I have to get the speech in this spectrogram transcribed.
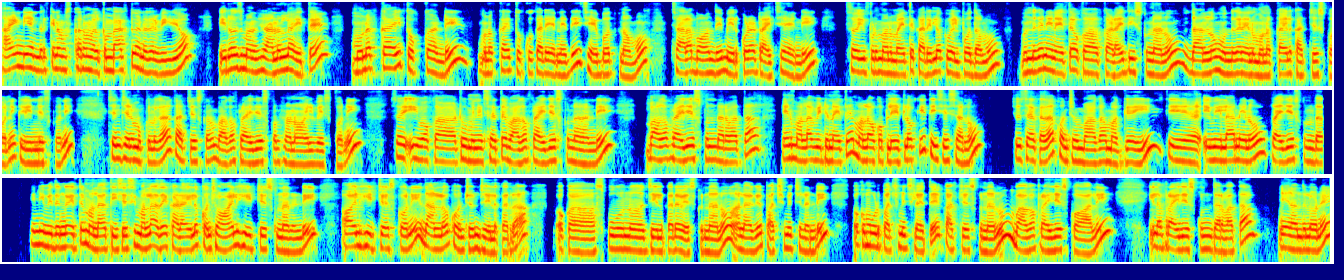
Hi అండి అందరికీ నమస్కారం. Welcome back to another video ఈరోజు మన ఛానల్లో అయితే మునక్కాయ తొక్కు అండి. మునక్కాయ తొక్కు కర్రీ అనేది చేయబోతున్నాము. చాలా బాగుంది మీరు కూడా ట్రై చేయండి. సో ఇప్పుడు మనం అయితే కర్రీలోకి వెళ్ళిపోదాము. ముందుగా నేనైతే ఒక కడాయి తీసుకున్నాను. దానిలో ముందుగా నేను మునక్కాయలు కట్ చేసుకొని క్లీన్ చేసుకొని చిన్న చిన్న ముక్కలుగా కట్ చేసుకొని బాగా ఫ్రై చేసుకుంటున్నాను ఆయిల్ వేసుకొని. సో ఈ ఒక టూ మినిట్స్ అయితే బాగా ఫ్రై చేసుకున్నానండి. బాగా ఫ్రై చేసుకున్న తర్వాత నేను మళ్ళీ వీటిని అయితే మళ్ళీ ఒక ప్లేట్లోకి తీసేసాను. చూసారు కదా కొంచెం బాగా మగ్గాయి. ఇవి ఇలా నేను ఫ్రై చేసుకున్న తర్వాత ఈ విధంగా అయితే మళ్ళీ తీసేసి మళ్ళీ అదే కడాయిలో కొంచెం ఆయిల్ హీట్ చేసుకున్నానండి. ఆయిల్ హీట్ చేసుకొని దానిలో కొంచెం జీలకర్ర ఒక స్పూన్ జీలకర్ర వేసుకున్నాను. అలాగే పచ్చిమిర్చిలు అండి ఒక మూడు పచ్చిమిర్చిలు అయితే కట్ చేసుకున్నాను. బాగా ఫ్రై చేసుకోవాలి. ఇలా ఫ్రై చేసుకున్న తర్వాత నేను అందులోనే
